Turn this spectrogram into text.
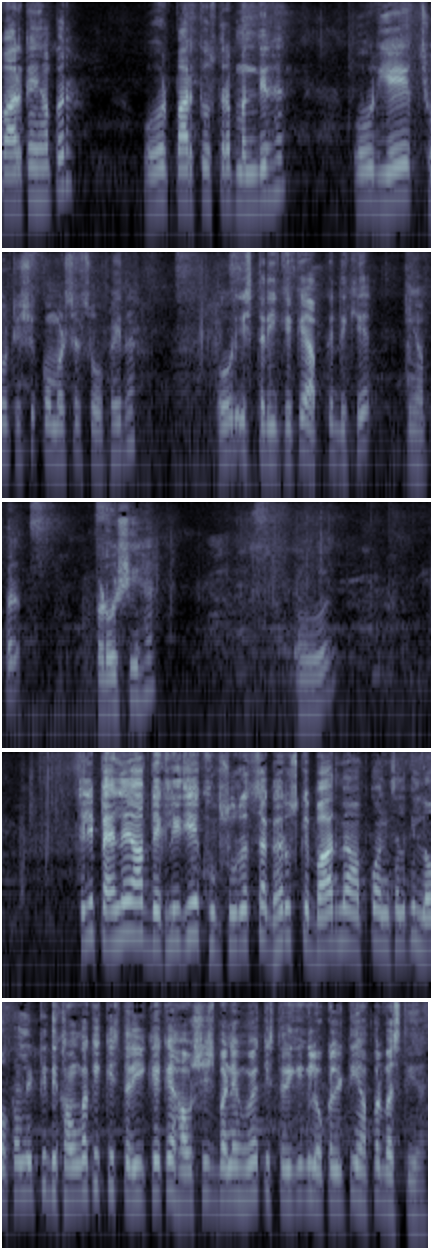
पार्क है यहाँ पर। और पार्क के उस तरफ़ मंदिर है। और ये एक छोटी सी कॉमर्शियल शॉप है इधर। और इस तरीके के आपके देखिए, यहाँ पर पड़ोसी हैं। और चलिए पहले आप देख लीजिए खूबसूरत सा घर, उसके बाद मैं आपको अंचल की लोकेलिटी दिखाऊँगा कि किस तरीके के हाउसेज बने हुए हैं, किस तरीके की लोकेलिटी यहाँ पर बसती है।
